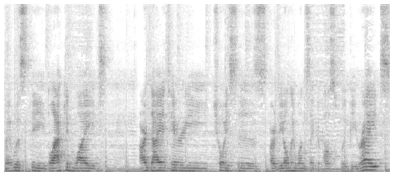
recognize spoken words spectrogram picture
it was the black and white, our dietary choices are the only ones that could possibly be right.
